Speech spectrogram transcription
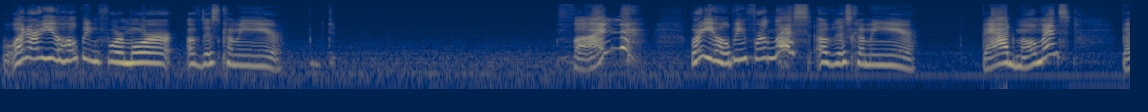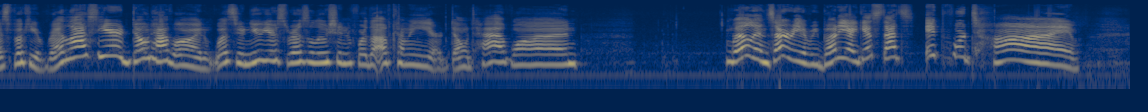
What are you hoping for more of this coming year? D fun? What are you hoping for less of this coming year? Bad moments? Best book you read last year? Don't have one. What's your New Year's resolution for the upcoming year? Don't have one. Well, then, sorry everybody, I guess that's it for time.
